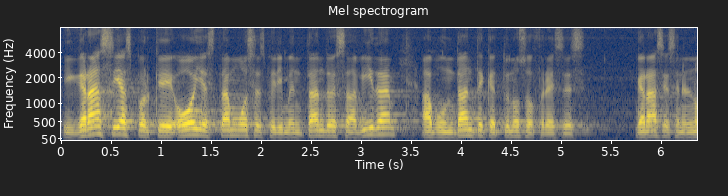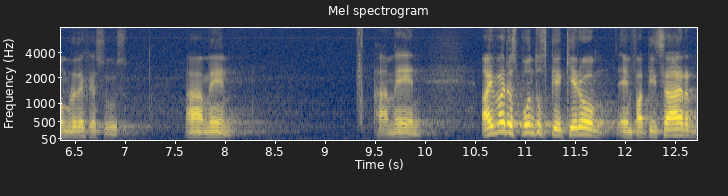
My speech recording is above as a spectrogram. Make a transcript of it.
Y gracias porque hoy estamos experimentando esa vida abundante que tú nos ofreces. Gracias en el nombre de Jesús. Amén. Amén. Hay varios puntos que quiero enfatizar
